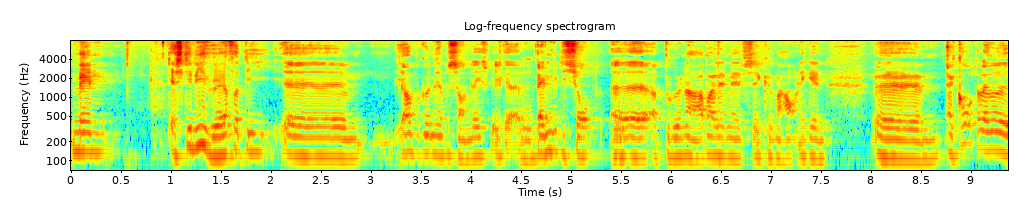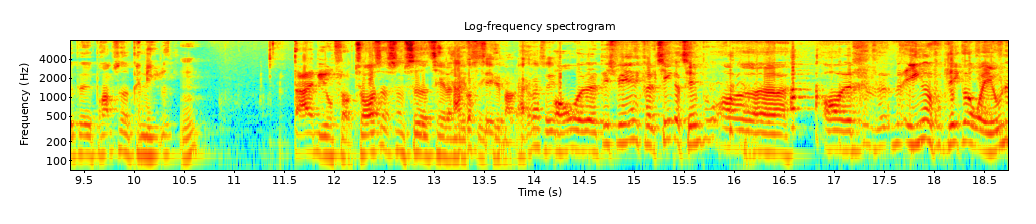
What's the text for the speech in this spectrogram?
Men jeg skal lige høre, fordi øh, jeg har begyndt her på Sundays, hvilket er mm. vanvittigt sjovt, øh, at begynde at arbejde lidt med FC København igen. Øh, I går der lavede et program, som hedder Panelet. Mm. Der er vi jo en flok tosser, som sidder og taler med FC. København. Og øh, det svinger i kvalitet og tempo, og, øh, og øh, ingen er forpligtet over evne,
